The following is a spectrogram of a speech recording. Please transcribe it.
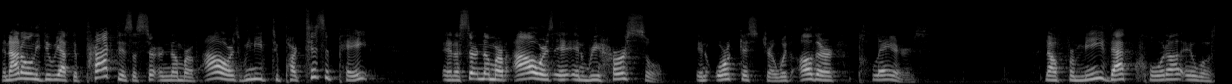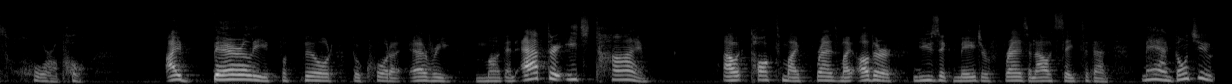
And not only do we have to practice a certain number of hours, we need to participate in a certain number of hours in, in rehearsal, in orchestra with other players. Now, for me, that quota, it was horrible. I barely fulfilled the quota every month. And after each time, I would talk to my friends, my other music major friends, and I would say to them, Man, don't you,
